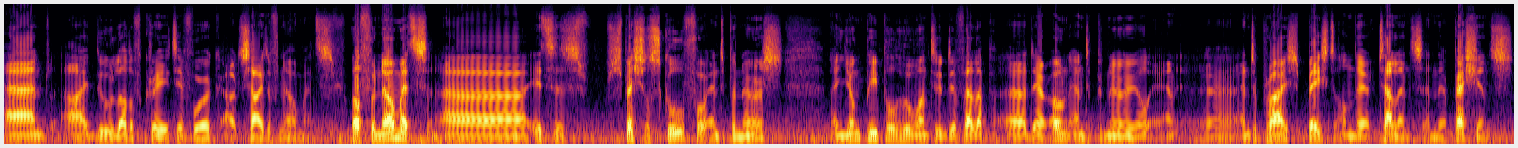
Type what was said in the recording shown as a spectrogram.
and I do a lot of creative work outside of Knowmads. Well, for Knowmads, uh, it's a special school for entrepreneurs young people who want to develop uh, their own entrepreneurial uh, enterprise based on their talents and their passions.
